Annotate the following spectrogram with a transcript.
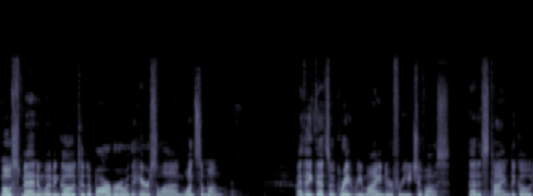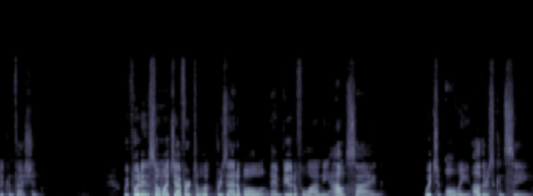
Most men and women go to the barber or the hair salon once a month. I think that's a great reminder for each of us that it's time to go to confession. We put in so much effort to look presentable and beautiful on the outside, which only others can see.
